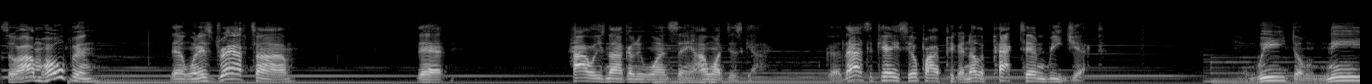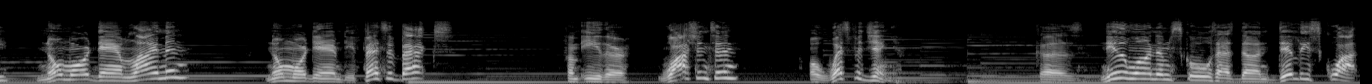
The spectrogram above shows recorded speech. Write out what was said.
So I'm hoping that when it's draft time, that Howie's not going to be one saying, I want this guy. Because that's the case, he'll probably pick another Pac 10 reject. And we don't need no more damn linemen, no more damn defensive backs from either Washington or West Virginia. Because neither one of them schools has done diddly squat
